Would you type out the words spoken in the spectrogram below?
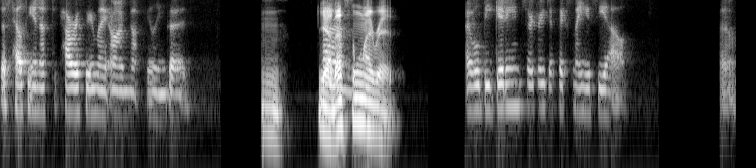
just healthy enough to power through my arm not feeling good. Yeah, that's the Um, one I read. I will be getting surgery to fix my UCL. So,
